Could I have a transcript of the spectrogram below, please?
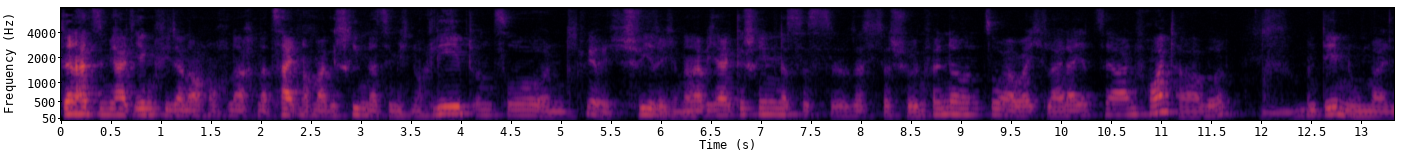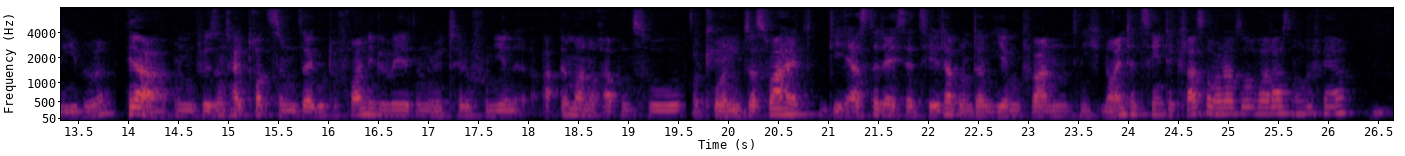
Dann hat sie mir halt irgendwie dann auch noch nach einer Zeit nochmal geschrieben, dass sie mich noch liebt und so. Und schwierig. Schwierig. Und dann habe ich halt geschrieben, dass, das, dass ich das schön finde und so, aber ich leider jetzt ja einen Freund habe und den nun mal liebe. Ja, und wir sind halt trotzdem sehr gute Freunde gewesen. Wir telefonieren immer noch ab und zu. Okay. Und das war halt die erste, der ich es erzählt habe. Und dann irgendwann, nicht neunte, zehnte Klasse oder so war das ungefähr. Mhm.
